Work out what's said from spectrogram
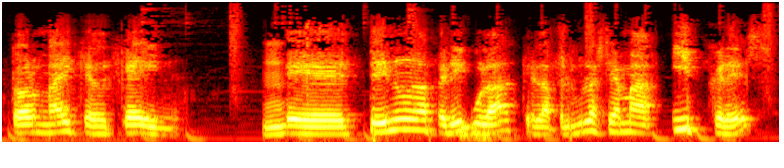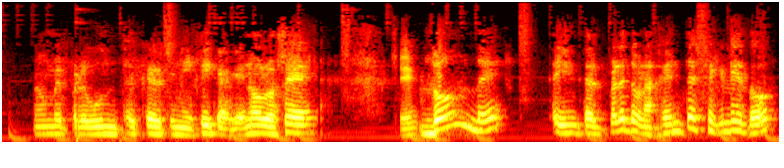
actor Michael Caine ¿Mm? eh, tiene una película que la película se llama Ipcres, no me preguntes qué significa, que no lo sé, Sí. donde interpreta un agente secreto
